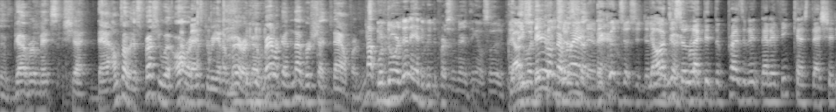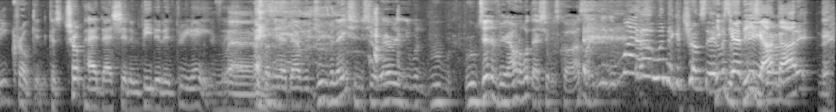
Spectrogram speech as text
the governments shut down. I'm talking especially with our history in America. America never shut down for nothing. Well, during then they had to beat the Great Depression and everything else. So Y'all they, still they couldn't never shut shut down. They down. couldn't shut shit down. Y'all They just broke. elected the president that if he catch that shit, he croaking. Because Trump had that shit and beat it in three days. Man. That's because he had that rejuvenation shit, whatever it was, Ru- Rugenivir. I don't know what that shit was called. I was like, nigga, what? Yeah, what nigga Trump said, He was a beast, me, I got it. He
